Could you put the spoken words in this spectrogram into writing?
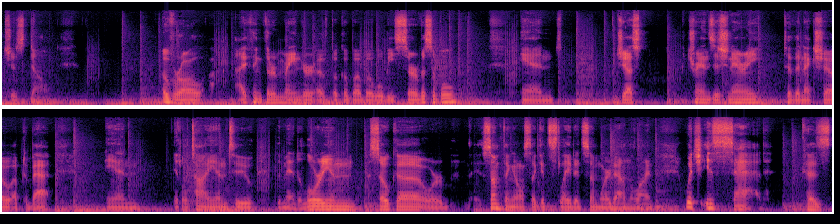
just don't. Overall, I think the remainder of Book of Boba will be serviceable and just transitionary to the next show up to bat. And it'll tie into The Mandalorian, Ahsoka, or something else that gets slated somewhere down the line, which is sad because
